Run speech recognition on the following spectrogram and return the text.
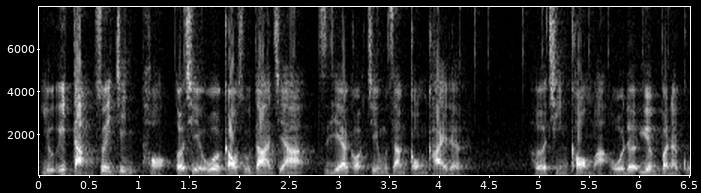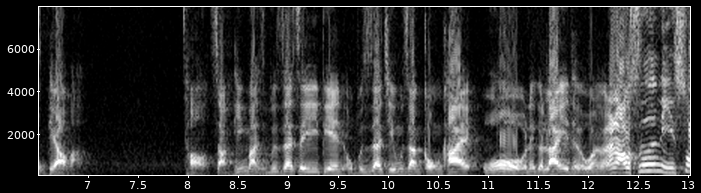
有一档最近哈，而且我有告诉大家，直接在节目上公开的合情控嘛，我的原本的股票嘛，好涨停板是不是在这一边？我不是在节目上公开哦，那个 light 网友老师，你说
